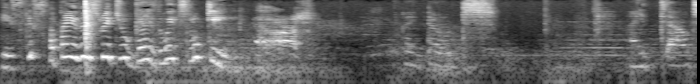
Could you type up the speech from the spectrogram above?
Is this papaya even sweet you guys the way it's looking? I doubt I doubt,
